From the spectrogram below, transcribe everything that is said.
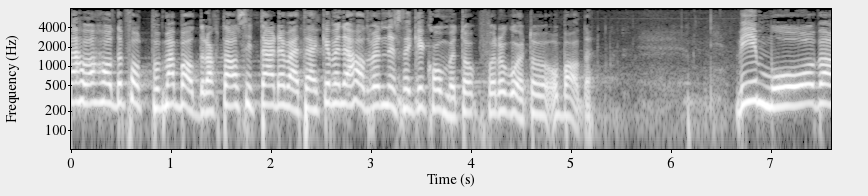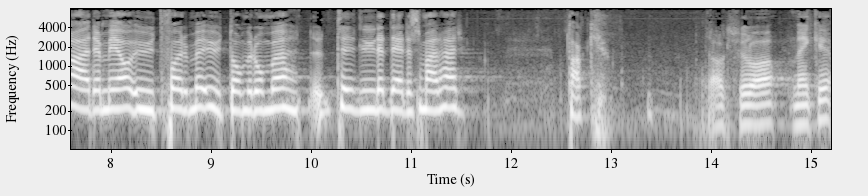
jeg hadde fått på meg badedrakta og sitte der, det vet jeg ikke, men jeg hadde vel nesten ikke kommet opp for å gå ut og, bade. Vi må være med å utforme utomrommet til dere som er her. Takk. Takk skal du ha, Wenche.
